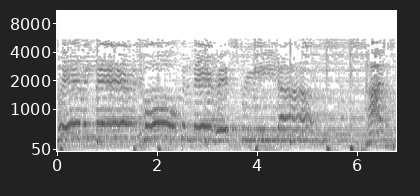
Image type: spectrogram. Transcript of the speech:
declaring there is hope and there is freedom. I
